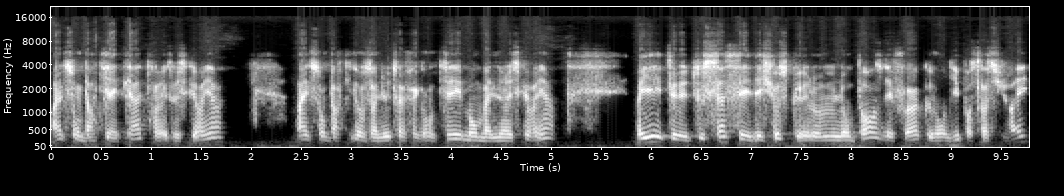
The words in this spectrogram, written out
Ah, elles sont parties à quatre, elles risquent rien. Ah, elles sont parties dans un lieu très fréquenté, bon, bah, elles ne risquent rien. Vous voyez, tout ça, c'est des choses que l'on pense des fois, que l'on dit pour se rassurer.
